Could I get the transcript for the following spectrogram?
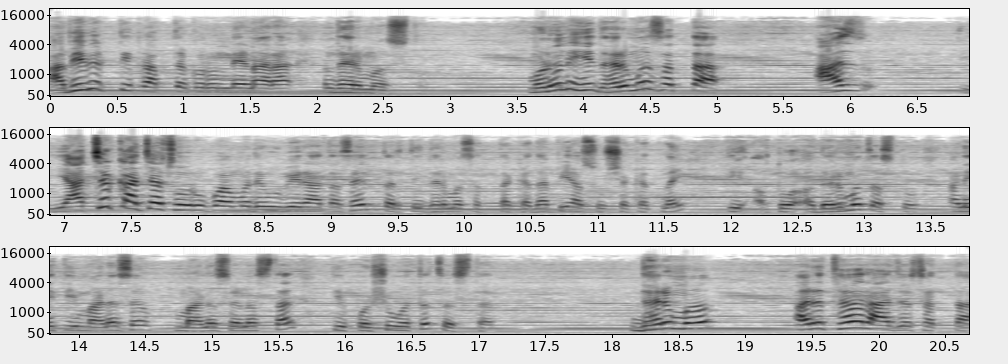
अभिव्यक्ती प्राप्त करून देणारा धर्म असतो. म्हणून ही धर्मसत्ता आज याचकाच्या स्वरूपामध्ये उभी राहत असेल तर ती धर्मसत्ता कदापि असू शकत नाही. ती तो अधर्मच असतो आणि ती माणसं माणसं नसतात ती पशुवतच असतात. धर्म अर्थ राजसत्ता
